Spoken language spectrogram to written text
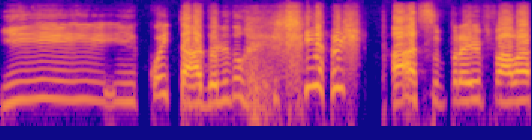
e, e, coitado, ele não tinha espaço para ele falar.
